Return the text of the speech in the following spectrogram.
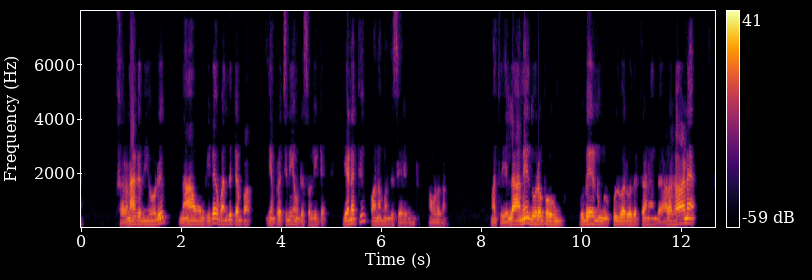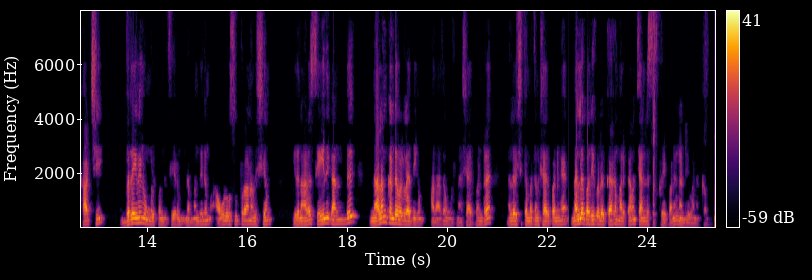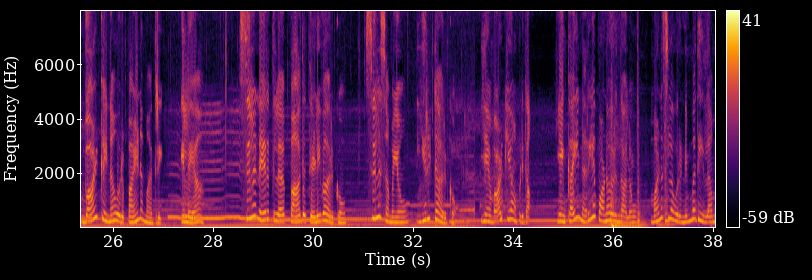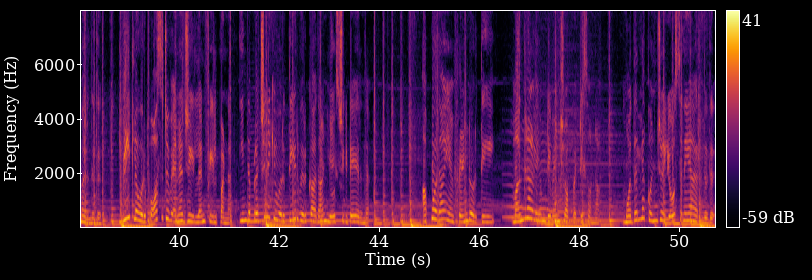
சரணாகதியோடு நான் உங்ககிட்ட வந்துட்டேன்ப்பா. என் பிரச்சனையை உன்கிட்ட சொல்லிட்டேன். எனக்கு பணம் வந்து சேர வேண்டும். அவ்வளோதான் மற்றது எல்லாமே தூர போகும். குபேரன் உங்களுக்குள் வருவதற்கான அந்த அழகான காட்சி விரைவில் உங்களுக்கு வந்து சேரும். இந்த மந்திரம் அவ்வளோ சூப்பரான விஷயம். இதனால் செய்து கண்டு நலம் கண்டவர்கள் அதிகம். அதாவது உங்களுக்கு நான் ஷேர் பண்ணுறேன் நல்ல விஷயத்தை மற்றவங்க ஷேர் பண்ணுங்க. நல்ல பதிவுகளுக்காக மறக்காம சேனலை சப்ஸ்கிரைப் பண்ணுங்க. நன்றி வணக்கம். வாழ்க்கைனா ஒரு பயணம் மாதிரி இல்லையா? சில நேரத்துல பாதை தெளிவா இருக்கும் சில சமயம் இருட்டா இருக்கும். என் வாழ்க்கையும் அப்படிதான். என் கை நிறைய பணம் இருந்தாலும் மனசுல ஒரு நிம்மதி இல்லாம இருந்தது. வீட்ல ஒரு பாசிட்டிவ் எனர்ஜி இல்லைன்னு ஃபீல் பண்ணேன். இந்த பிரச்சனைக்கு ஒரு தீர்வு இருக்காதான்னு யோசிச்சுக்கிட்டே இருந்தேன். அப்போதான் என் ஃப்ரெண்ட் ஒருத்தி மந்திராலயம் டிவைன் ஷாப் பற்றி சொன்னான் முதல்ல கொஞ்சம் யோசனையா இருந்தது.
